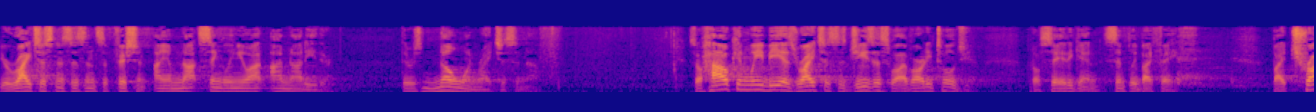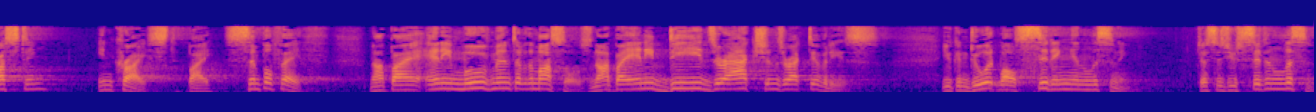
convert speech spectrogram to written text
Your righteousness is insufficient. I am not singling you out. I'm not either. There's no one righteous enough. So, how can we be as righteous as Jesus? Well, I've already told you, but I'll say it again simply by faith. By trusting in Christ, by simple faith, not by any movement of the muscles, not by any deeds or actions or activities. You can do it while sitting and listening, just as you sit and listen.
